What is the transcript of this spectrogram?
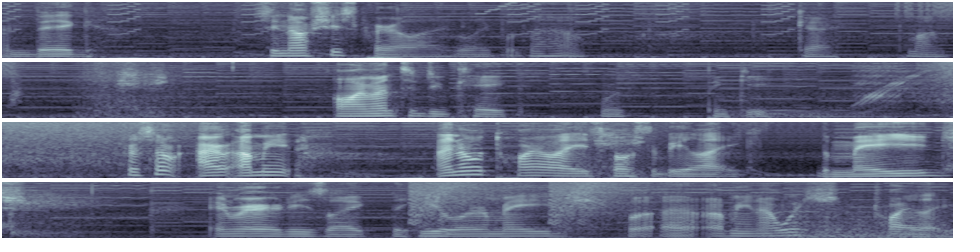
and big. See, now she's paralyzed. Like, what the hell? Okay, come on. Oh, I meant to do cake with Pinkie. For some, I, I mean, I know Twilight is supposed to be like the mage, and Rarity's like the healer mage, but uh, I mean, I wish Twilight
